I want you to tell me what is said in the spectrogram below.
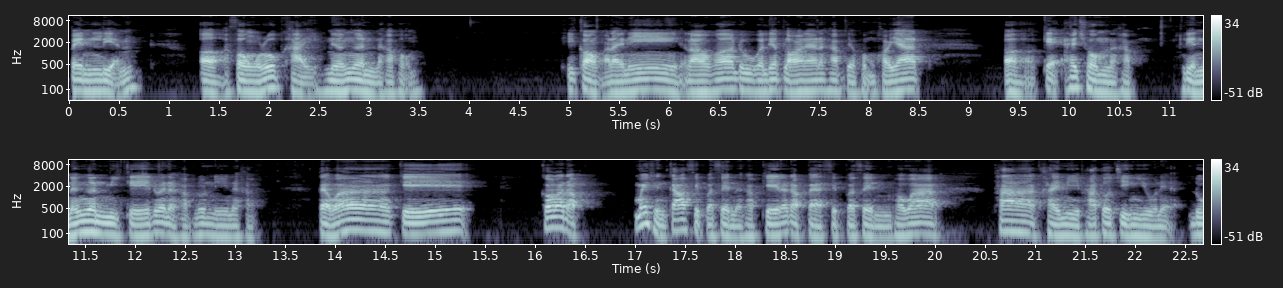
เป็นเหรียญเอ่อทรงรูปไข่เนื้อเงินนะครับ ผม ที่กล่องอะไรนี่เราก็ดูกันเรียบร้อยแล้วนะครับ เดี๋ยวผมขออนุญาตเอ่อแกะให้ชมนะครับ เหรียญเนื้อเงินมีเก๊ด้วยนะครับ รุ่นนี้นะครับ แต่ว่าเก๊ก็ระดับ ไม่ถึง 90%นะครับเก๊ระดับ 80%เพราะว่าถ้าใครมีพาร์ตตัวจริงอยู่เนี่ยดู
